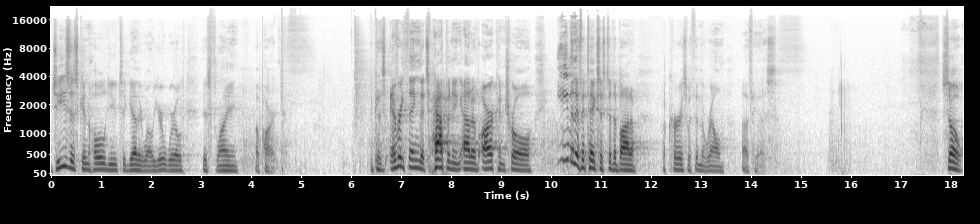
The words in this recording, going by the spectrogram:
Jesus can hold you together while your world is flying apart. Because everything that's happening out of our control, even if it takes us to the bottom, occurs within the realm of His. So,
